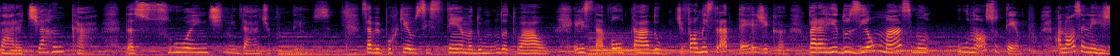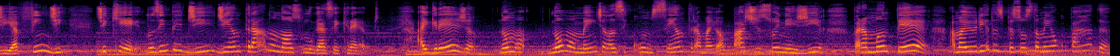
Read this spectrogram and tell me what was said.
para te arrancar da sua intimidade com Deus. Sabe por que o sistema do mundo atual, ele está voltado de forma estratégica para reduzir ao máximo o nosso tempo, a nossa energia, a fim de de que nos impedir de entrar no nosso lugar secreto. A igreja não normalmente ela se concentra a maior parte de sua energia para manter a maioria das pessoas também ocupada.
